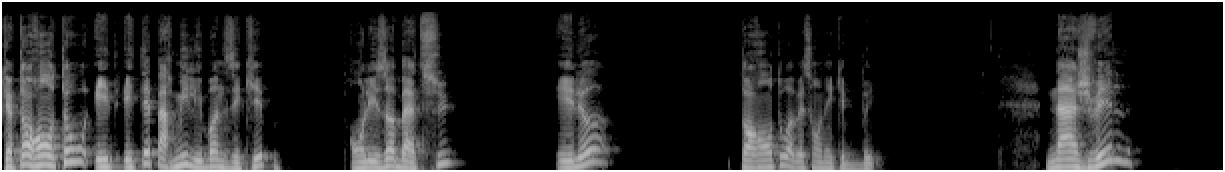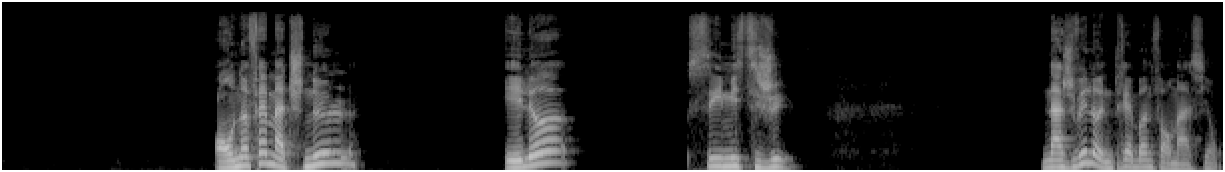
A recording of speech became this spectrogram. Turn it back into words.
que Toronto était parmi les bonnes équipes. On les a battus. Et là, Toronto avait son équipe B. Nashville, on a fait match nul. Et là, c'est mitigé. Nashville a une très bonne formation.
